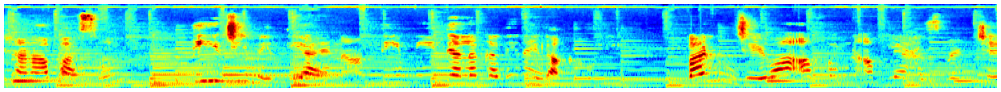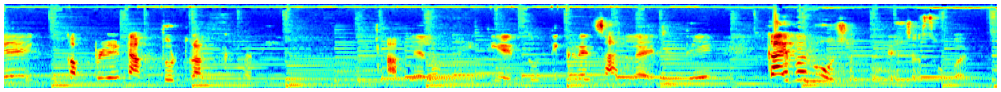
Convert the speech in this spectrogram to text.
क्षणापासून ती जी भीती आहे ना ती मी त्याला कधी नाही दाखवली पण जेव्हा आपण आपल्या हसबंडचे कपडे टाकतो ट्रंकमध्ये आपल्याला माहिती आहे तो तिकडे चाललाय तिथे काय पण होऊ शकतं त्याच्यासोबत.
